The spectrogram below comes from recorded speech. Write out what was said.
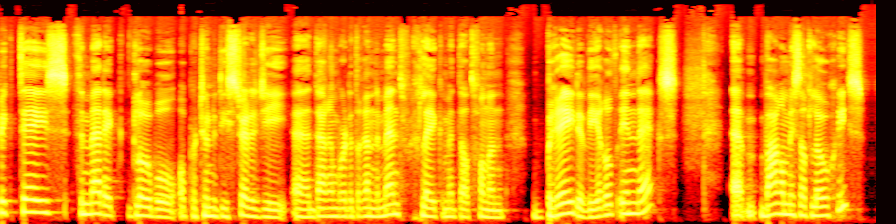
Pictet's Thematic Global Opportunity Strategy, uh, daarin wordt het rendement vergeleken met dat van een brede wereldindex. Uh, waarom is dat logisch?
